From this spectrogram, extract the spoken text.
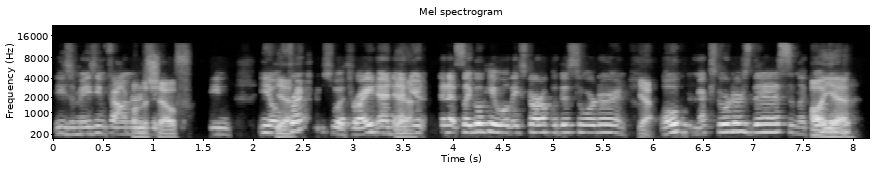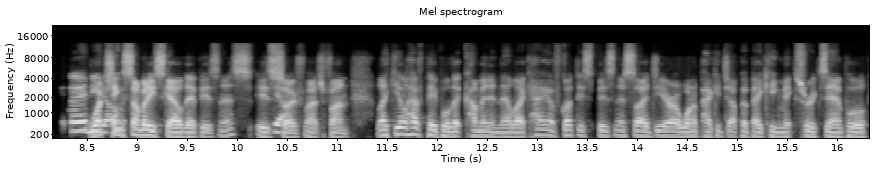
these amazing founders On the shelf. you know Yeah. friendships with right and Yeah. and you and it's like okay well they start off with this order and Yeah. oh the next order is this and like Oh, oh they're yeah. Good, you watching know? somebody scale their business is Yeah. so much fun. Like you'll have people that come in and they're like, "Hey, I've got this business idea. I want to package up a baking mix, for example."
